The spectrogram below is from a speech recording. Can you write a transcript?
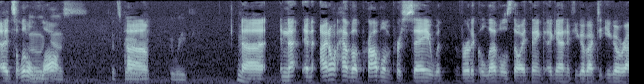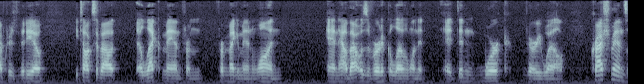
it's a little oh, long. Yes. It's very, um, very weak. Uh, and that, and I don't have a problem per se with vertical levels, though I think again, if you go back to Egoraptor's video, he talks about Elecman from from Mega Man One, and how that was a vertical level and it it didn't work very well. Crashman's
